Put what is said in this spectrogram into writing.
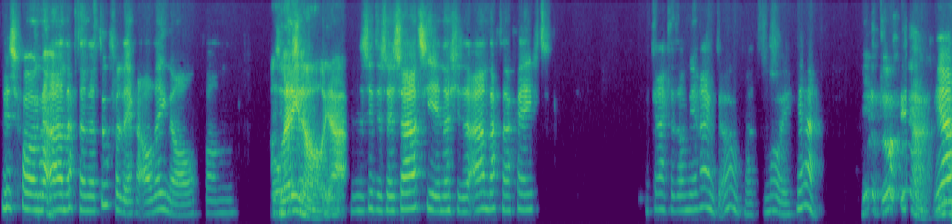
dus gewoon de aandacht er naartoe verleggen, alleen al. Van, Alleen al, ja. Er zit een sensatie en als je er aandacht aan geeft, dan krijgt het dan meer ruimte. Oh, wat mooi, ja. Ja, toch? Ja. ja.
